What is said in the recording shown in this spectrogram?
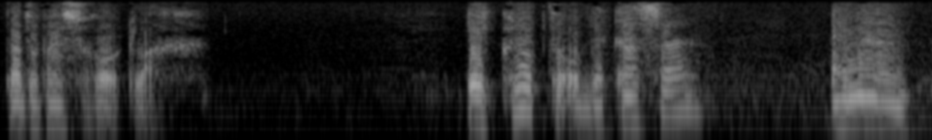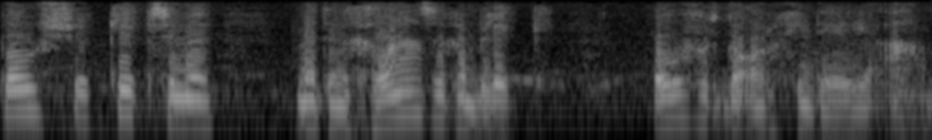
dat op haar schoot lag. Ik klopte op de kassa en na een poosje keek ze me met een glazige blik over de orchideeën aan.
